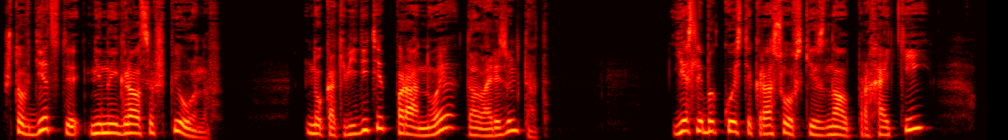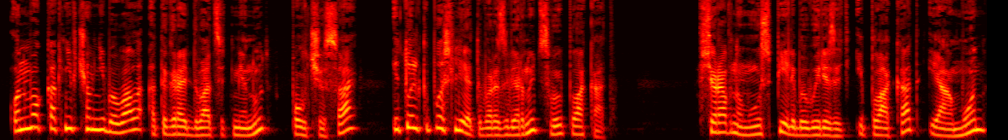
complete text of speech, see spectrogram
что в детстве не наигрался в шпионов. Но, как видите, паранойя дала результат. Если бы Костя Красовский знал про хоккей, он мог, как ни в чем не бывало, отыграть 20 минут, полчаса и только после этого развернуть свой плакат. Все равно мы успели бы вырезать и плакат, и ОМОН,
